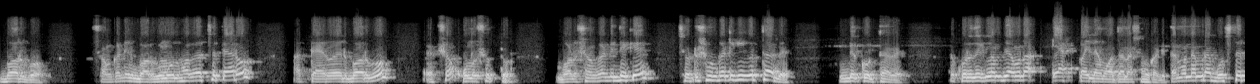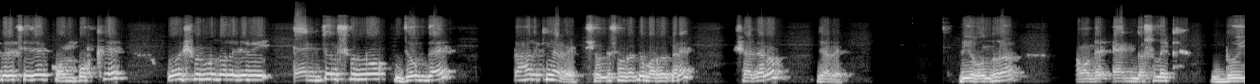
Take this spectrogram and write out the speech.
বর্গ। সংখ্যাটির বর্গমূল হবে হচ্ছে তেরো, আর তেরো এর বর্গ একশো উনসত্তর। বড় সংখ্যাটি থেকে ছোট সংখ্যাটি কি করতে হবে? বিয়োগ করতে হবে। তো করে দেখলাম যে আমরা এক পাইলাম অজানা সংখ্যাটি। তার মানে আমরা বুঝতে পেরেছি যে কমপক্ষে ওই শূন্য দলে যদি একজন শূন্য যোগ দেয়, তাহলে কি হবে? শূন্য সংখ্যাকে বর্গাকারে সাজানো যাবে। প্রিয় বন্ধুরা আমাদের এক দশমিক দুই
